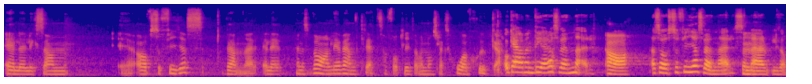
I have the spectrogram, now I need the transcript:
eller liksom eh, av Sofias vänner eller hennes vanliga vänkrets har fått lite av någon slags hovsjuka. Och även deras vänner. Ja, Alltså Sofias vänner som Mm. är liksom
